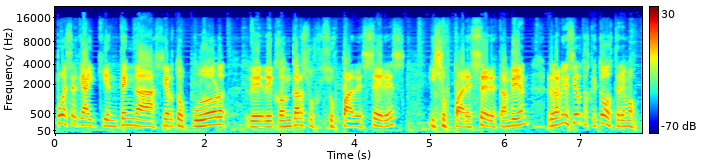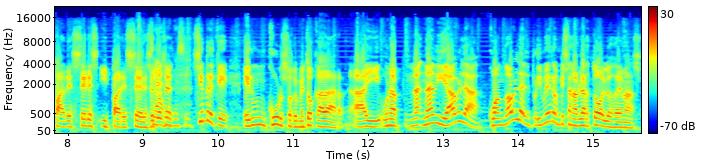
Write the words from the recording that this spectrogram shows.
puede ser que hay quien tenga cierto pudor de, de contar sus, sus padeceres y sus pareceres también. Pero también es cierto que todos tenemos padeceres y pareceres. Claro Entonces, que sí. siempre que en un curso que me toca dar hay una na- nadie habla, cuando habla el primero empiezan a hablar todos los demás.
